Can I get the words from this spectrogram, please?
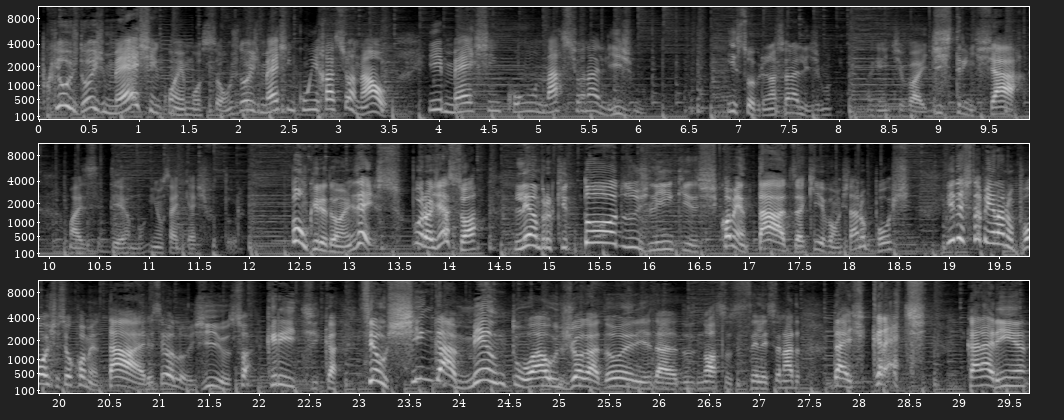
Porque os dois mexem com a emoção, os dois mexem com o irracional e mexem com o nacionalismo. E sobre o nacionalismo, a gente vai destrinchar mais esse termo em um sidecast futuro. Bom, queridões, é isso. Por hoje é só. Lembro que todos os links comentados aqui vão estar no post. E deixe também lá no post o seu comentário, seu elogio, sua crítica, seu xingamento aos jogadores da, do nosso selecionado da Scratch Canarinha.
